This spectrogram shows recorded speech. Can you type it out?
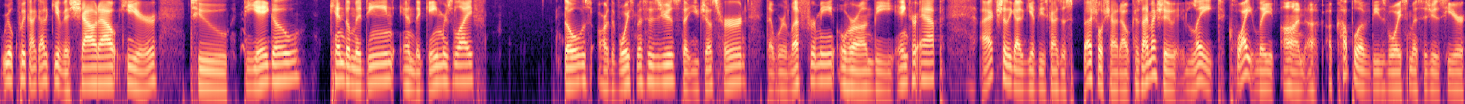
Real quick, I got to give a shout out here to Diego, Kendall Medine, and the Gamer's Life those are the voice messages that you just heard that were left for me over on the Anchor app. I actually got to give these guys a special shout out because I'm actually late, quite late on a, a, couple of these voice messages here.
